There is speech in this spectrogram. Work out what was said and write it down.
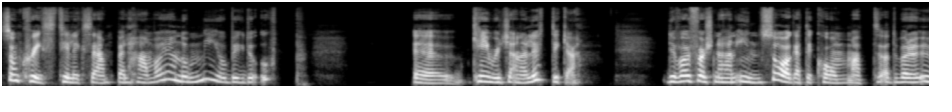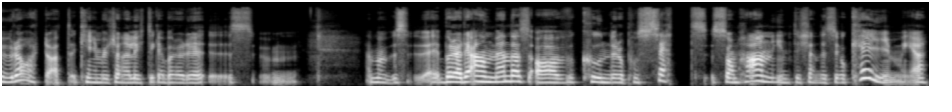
som Chris till exempel, han var ju ändå med och byggde upp eh, Cambridge Analytica. Det var ju först när han insåg att det kom att, att det började urarta, att Cambridge Analytica började Eh, mm, började användas av kunder och på sätt som han inte kände sig okej okay med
